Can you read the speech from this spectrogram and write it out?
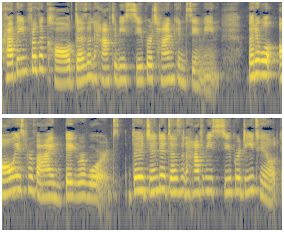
Prepping for the call doesn't have to be super time consuming, but it will always provide big rewards. The agenda doesn't have to be super detailed,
